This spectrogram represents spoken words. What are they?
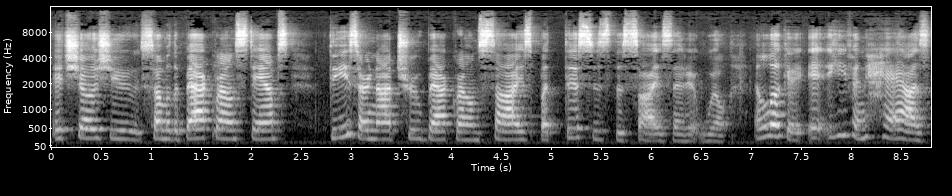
it shows you some of the background stamps. These are not true background size, but this is the size that it will. And look, it even has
